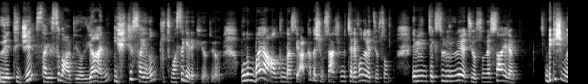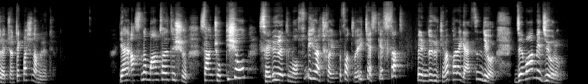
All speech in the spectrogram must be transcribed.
üretici sayısı var diyor. Yani işçi sayının tutması gerekiyor diyor. Bunun bayağı altında ya arkadaşım sen şimdi telefon üretiyorsun, ne bileyim tekstil ürünü üretiyorsun vesaire. Bir kişi mi üretiyorsun? Tek başına mı üretiyorsun? Yani aslında mantalite şu. Sen çok kişi ol, seri üretim olsun, ihraç kayıtlı faturayı kes kes sat. Benim de ülkeme para gelsin diyor. Devam ediyorum.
